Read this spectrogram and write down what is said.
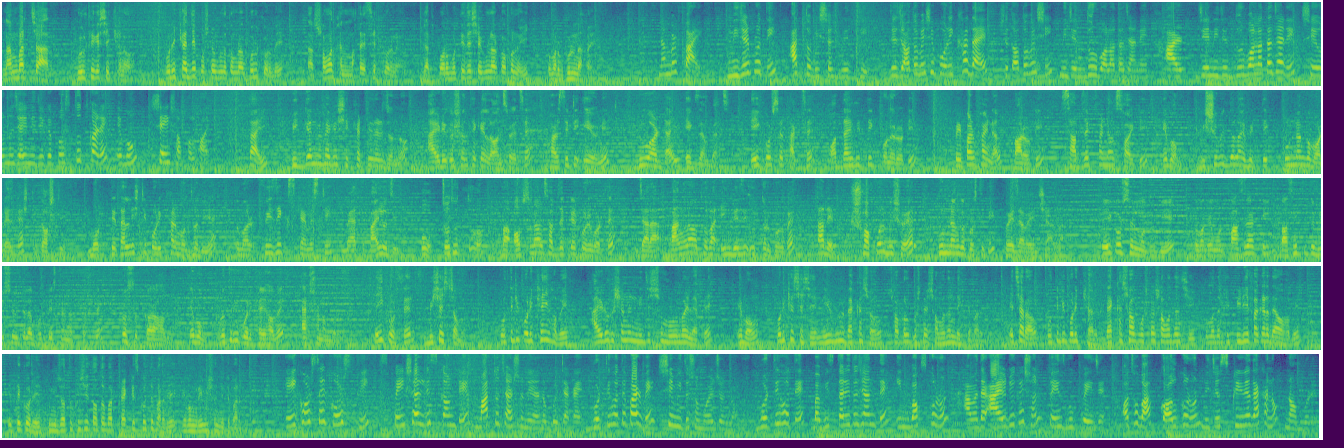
নাম্বার চার ভুল থেকে শিক্ষা নেওয়া। পরীক্ষার যে প্রশ্নগুলো তোমরা ভুল করবে তার সমাধান মাথায় সেট করে নাও যাতে পরবর্তীতে সেগুলো আর কখনোই তোমার ভুল না হয়। নাম্বার ফাইভ নিজের প্রতি আত্মবিশ্বাস বৃদ্ধি। যে যত বেশি পরীক্ষা দেয় সে তত বেশি নিজের দুর্বলতা জানে। আর যে নিজের দুর্বলতা জানে সে অনুযায়ী নিজেকে প্রস্তুত করে এবং সেই সফল হয়। তাই বিজ্ঞান বিভাগের শিক্ষার্থীদের জন্য আইডুকেশন থেকে লঞ্চ হয়েছে varsity A unit, do or die exam batch. এই কোর্সে থাকছে অধ্যায়ভিত্তিক পনেরোটি, পেপার ফাইনাল বারোটি, সাবজেক্ট ফাইনাল ছয়টি এবং বিশ্ববিদ্যালয় ভিত্তিক পূর্ণাঙ্গ মডেল টেস্ট দশটি। মোট তেতাল্লিশটি পরীক্ষার মধ্য দিয়ে তোমার ফিজিক্স, কেমিস্ট্রি, ম্যাথ, বায়োলজি ও চতুর্থ বা অপশনাল সাবজেক্টের পরিবর্তে যারা বাংলা অথবা ইংরেজি উত্তর করবে, তাদের সকল বিষয়ের পূর্ণাঙ্গ প্রস্তুতি হয়ে যাবে ইনশাআল্লাহ। এই কোর্সের মধ্য দিয়ে তোমাকে মোট পাঁচ হাজারটি বাছাইকৃত বিশ্ববিদ্যালয় ভর্তি স্ট্যান্ডার্ড প্রশ্নে প্রস্তুত করা হবে এবং প্রতিটি পরীক্ষাই হবে একশো নম্বরের এই কোর্সের বিশেষ চমক, প্রতিটি পরীক্ষাই হবে আইডুকেশনের নিজস্ব মোবাইল অ্যাপে এবং পরীক্ষা শেষে নির্ভুল ব্যাখ্যা সহ সকল প্রশ্নের সমাধান দেখতে পারবে। এছাড়াও প্রতিটি পরীক্ষার ব্যাখ্যা সহ প্রশ্ন সমাধান শীট তোমাদেরকে পিডিএফ আকারে দেওয়া হবে। এতে করে তুমি যত খুশি ততবার প্র্যাকটিস করতে পারবে এবং রিভিশন দিতে পারবে। এই কোর্সের কোর্স ফি স্পেশাল ডিসকাউন্টে মাত্র চারশো নিরানব্বই টাকায়। ভর্তি হতে পারবে সীমিত সময়ের জন্য। ভর্তি হতে বা বিস্তারিত জানতে ইনবক্স করুন আমাদের আই এডুকেশন ফেসবুক পেজে, অথবা কল করুন নিচের স্ক্রিনে দেখানো নম্বরে।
